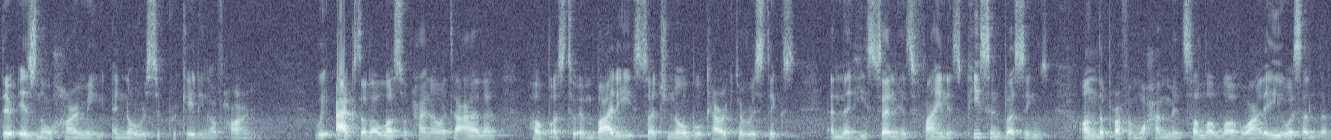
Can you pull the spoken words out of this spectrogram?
there is no harming and no reciprocating of harm. We ask that Allah subhanahu wa ta'ala help us to embody such noble characteristics and that He send His finest peace and blessings on the Prophet Muhammad sallallahu alayhi wasallam.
